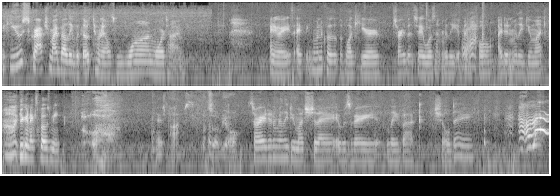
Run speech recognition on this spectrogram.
if you scratch my belly with those toenails one more time anyways i think i'm gonna close out the vlog here sorry that today wasn't really eventful i didn't really do much you're gonna expose me there's Pops. What's up, y'all? Sorry I didn't really do much today. It was a very laid back, chill day. I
